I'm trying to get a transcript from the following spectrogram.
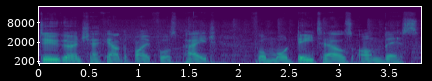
Do go and check out the Bite Force page for more details on this.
